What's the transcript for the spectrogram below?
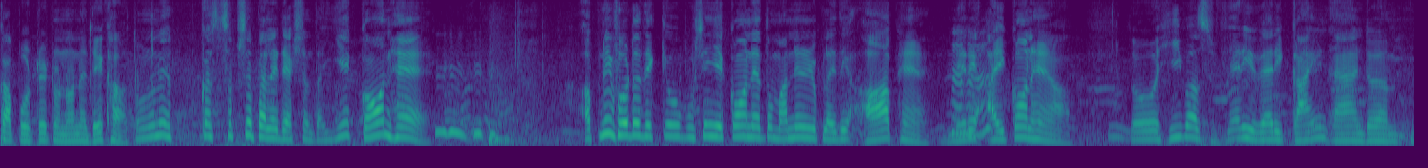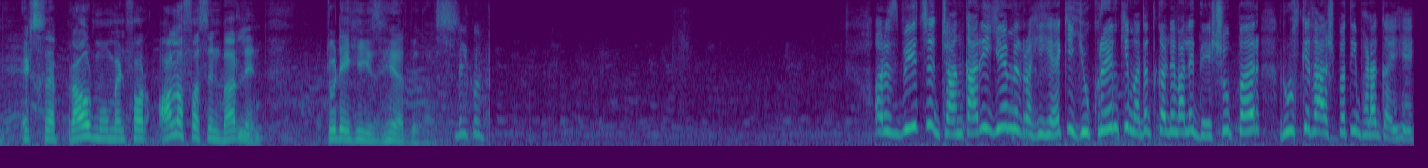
का पोर्ट्रेट उन्होंने देखा तो उन्होंने का सबसे पहले रिएक्शन था ये कौन है? अपनी फ़ोटो देख के वो पूछे ये कौन है? तो मान्य ने रिप्लाई दिया आप हैं मेरे आइकॉन हैं आप। तो he was very very kind and it's a proud moment for all of us in Berlin today he is here with us बिल्कुल। और इस बीच जानकारी ये मिल रही है कि यूक्रेन की मदद करने वाले देशों पर रूस के राष्ट्रपति भड़क गए हैं।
